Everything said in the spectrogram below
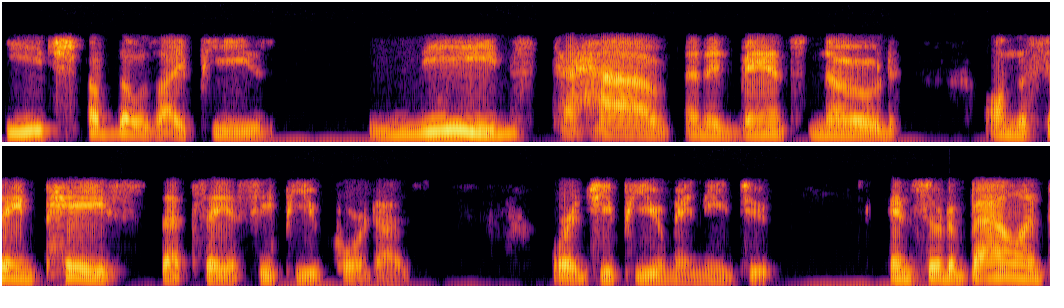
each of those IPs needs to have an advanced node on the same pace that, say, a CPU core does or a GPU may need to. And so to balance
